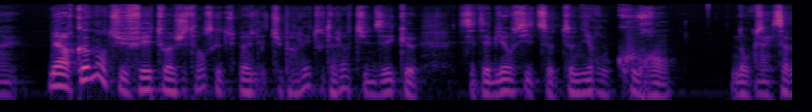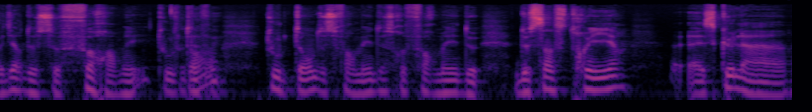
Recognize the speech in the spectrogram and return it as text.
ouais. Mais alors comment tu fais, toi, justement, parce que tu parlais, tu parlais tout à l'heure, tu disais que c'était bien aussi de se tenir au courant. Donc Ouais. ça veut dire de se former tout le Tout temps, tout le temps, de se former, de se reformer, de, de s'instruire. Est-ce que la,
